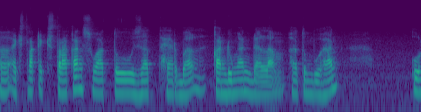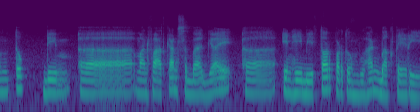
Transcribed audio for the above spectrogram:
uh, ekstrak-ekstrakan suatu zat herbal kandungan dalam uh, tumbuhan untuk dimanfaatkan sebagai inhibitor pertumbuhan bakteri.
